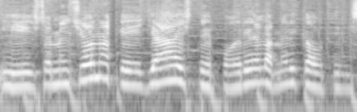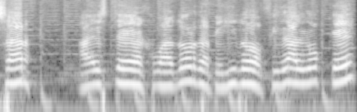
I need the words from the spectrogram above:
Y se menciona que ya este, podría el América utilizar a este jugador de apellido Fidalgo que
